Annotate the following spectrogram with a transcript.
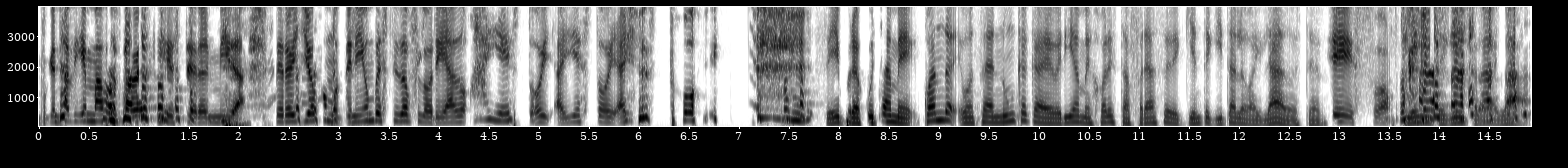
porque nadie más va a saber que es Esther Hermida. Pero yo como tenía un vestido floreado, ahí estoy, ahí estoy, ahí estoy. Sí, pero escúchame, ¿cuándo, o sea, nunca caería mejor esta frase de quién te quita lo bailado, Esther? Eso. ¿Quién te quita lo bailado?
